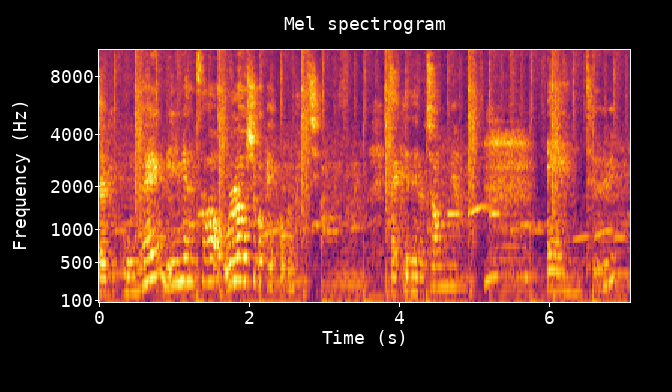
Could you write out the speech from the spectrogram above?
자, 이렇게 공을 밀면서 올라오시고 배꼽은 더 집어넣어요. 자, 그대로 정면. 앤 둘.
